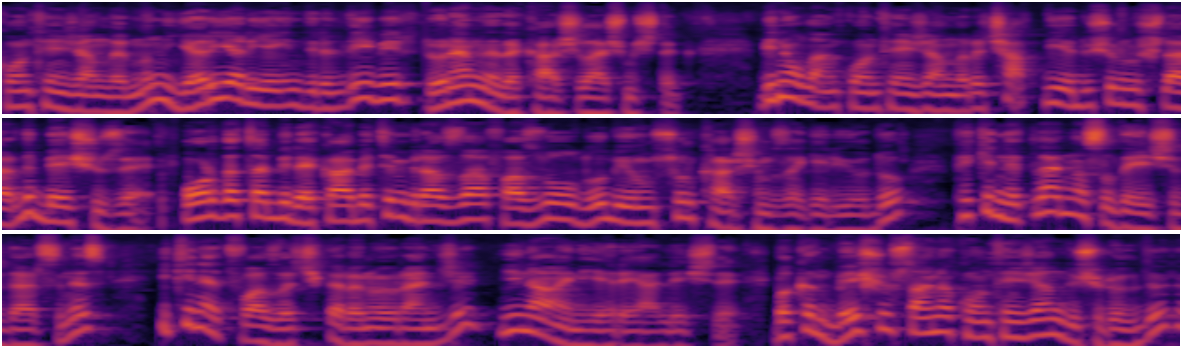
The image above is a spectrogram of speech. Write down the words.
kontenjanlarının yarı yarıya indirildiği bir dönemle de karşılaşmıştık. 1000 olan kontenjanları çat diye düşürmüşlerdi 500'e. Orada tabi rekabetin biraz daha fazla olduğu bir unsur karşımıza geliyordu. Peki netler nasıl değişti dersiniz? 2 net fazla çıkaran öğrenci yine aynı yere yerleşti. Bakın 500 tane kontenjan düşürüldü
